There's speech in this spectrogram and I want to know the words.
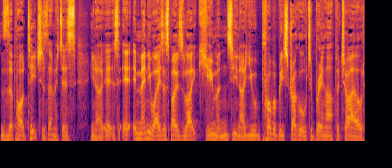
the pod teaches them. It is, you know, it's it, in many ways, I suppose, like humans. You know, you would probably struggle to bring up a child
